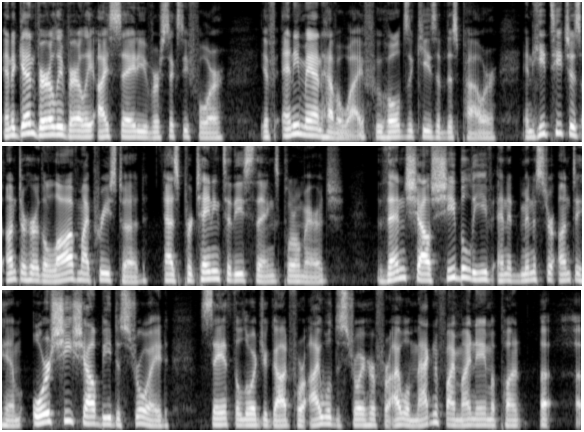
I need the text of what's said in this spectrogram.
And again, verily, verily, I say to you, verse 64 if any man have a wife who holds the keys of this power, and he teaches unto her the law of my priesthood as pertaining to these things, plural marriage, then shall she believe and administer unto him, or she shall be destroyed saith the Lord your God, for I will destroy her, for I will magnify my name upon uh, uh,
